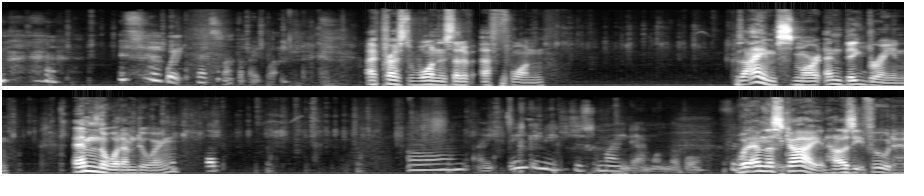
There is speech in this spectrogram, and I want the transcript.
Wait, that's not the right button. I pressed 1 instead of F1. Because I am smart and big brain. M know what I'm doing. Um, I think I need to just mine down one level. What M the sky and how does he eat food?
